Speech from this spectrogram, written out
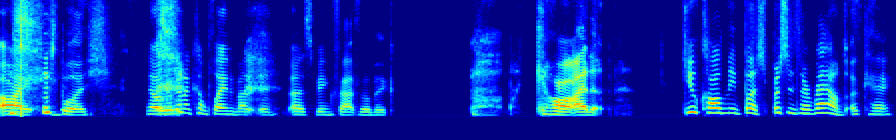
All right, Bush. No, they're gonna complain about it, us being fat phobic. Oh my god. You called me Bush. Bushes are round. Okay.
